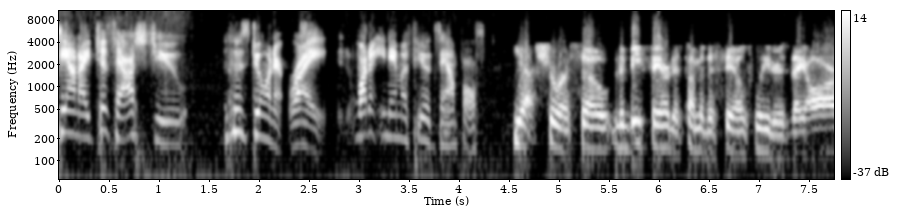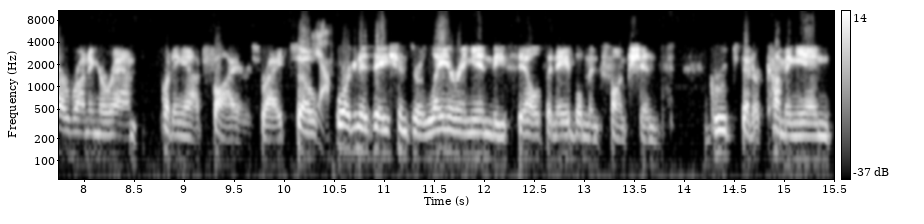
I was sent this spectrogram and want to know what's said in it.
Dan, I just asked you who's doing it right. Why don't you name a few examples? Yeah, sure. So, to be fair to some of the sales leaders, they are running around putting out fires, right? So, yeah. organizations are layering in these sales enablement functions, groups that are coming in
